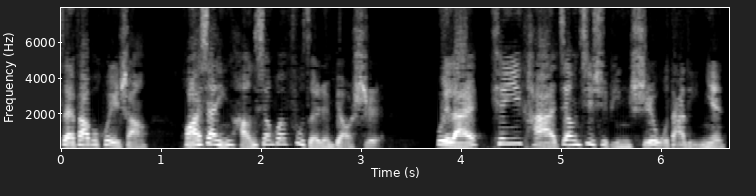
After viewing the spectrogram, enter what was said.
在发布会上，华夏银行相关负责人表示，未来天一卡将继续秉持五大理念。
